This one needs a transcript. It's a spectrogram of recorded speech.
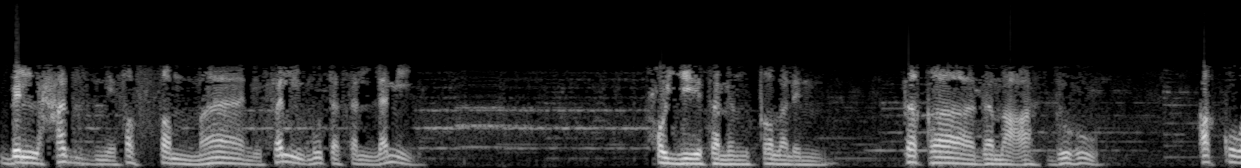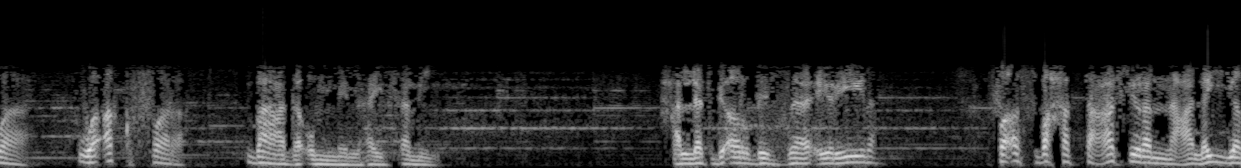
بالحزن فالصمان فالمتسلم. حييت من طلل تقادم عهده أقوى وأقفر بعد أم الهيثم. حلت بأرض الزائرين فأصبحت عسرا علي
